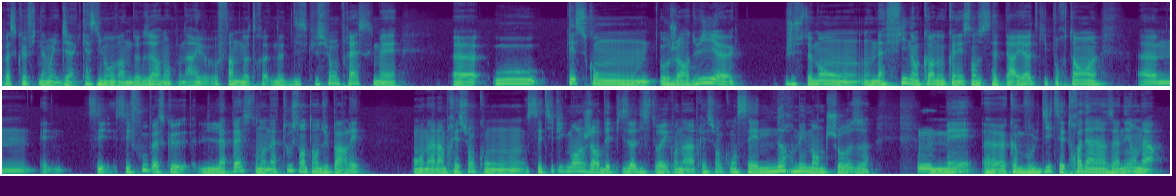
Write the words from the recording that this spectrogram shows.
parce que finalement, il est déjà quasiment 22 heures, donc on arrive au fin de notre, notre discussion presque, mais où qu'est-ce qu'on aujourd'hui justement, on, affine encore nos connaissances de cette période qui pourtant, euh, c'est fou parce que la peste, on en a tous entendu parler. On a l'impression qu'on, c'est typiquement le genre d'épisode historique, on a l'impression qu'on sait énormément de choses, mm. mais euh, comme vous le dites, ces trois dernières années, on a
